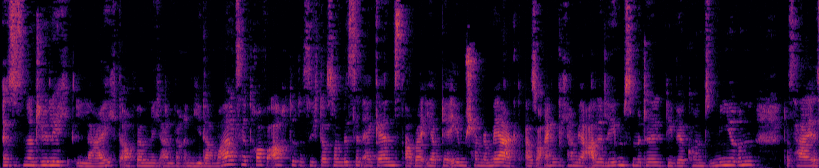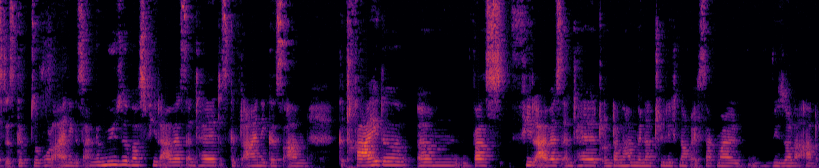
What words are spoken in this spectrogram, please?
Es ist natürlich leicht, auch wenn man nicht einfach in jeder Mahlzeit darauf achtet, dass sich das so ein bisschen ergänzt. Aber ihr habt ja eben schon gemerkt, also eigentlich haben ja alle Lebensmittel, die wir konsumieren. Das heißt, es gibt sowohl einiges an Gemüse, was viel Eiweiß enthält, es gibt einiges an Getreide, ähm, was viel Eiweiß enthält. Und dann haben wir natürlich noch, ich sag mal, wie so eine Art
